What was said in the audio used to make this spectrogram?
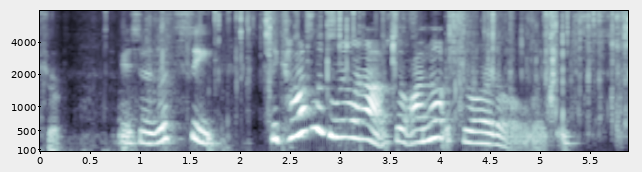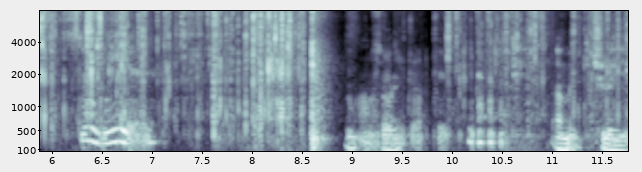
Sure. Okay, so let's see. The cards look real enough, so I'm not sure at all. Like it's so weird. Oh, Oh my god, sorry. you dropped it. I'm actually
